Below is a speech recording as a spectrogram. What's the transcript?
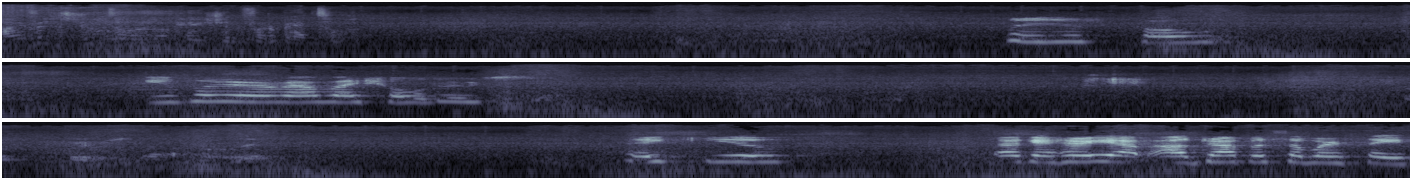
I will choose our location for battle. I'm just cold. You put it around my shoulders. Thank you. Okay, hurry up. I'll drop us somewhere safe.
